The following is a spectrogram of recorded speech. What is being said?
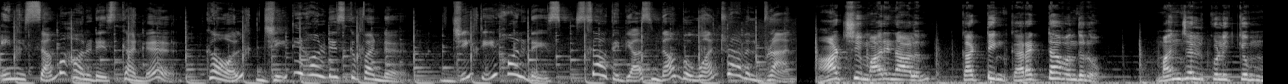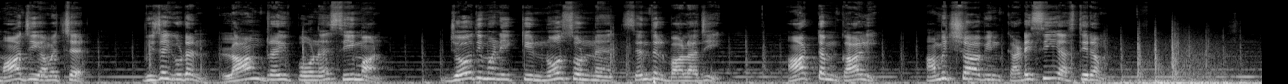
இனி summer holidays கண்ணு. கால் GT ஹாலிடேஸ்க்கு பண்ணு. GT Holidays South India's number one travel brand ஆட்சி மாறினாலும் கட்டிங் கரெக்டா வந்துடும். மஞ்சள் குளிக்கும் மாஜி அமைச்சர் விஜயுடன் லாங் டிரைவ் போன சீமான். ஜோதிமணிக்கு நோ சொன்ன செந்தில் பாலாஜி. ஆட்டம் காலி அமித்ஷாவின் கடைசி அஸ்திரம்.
